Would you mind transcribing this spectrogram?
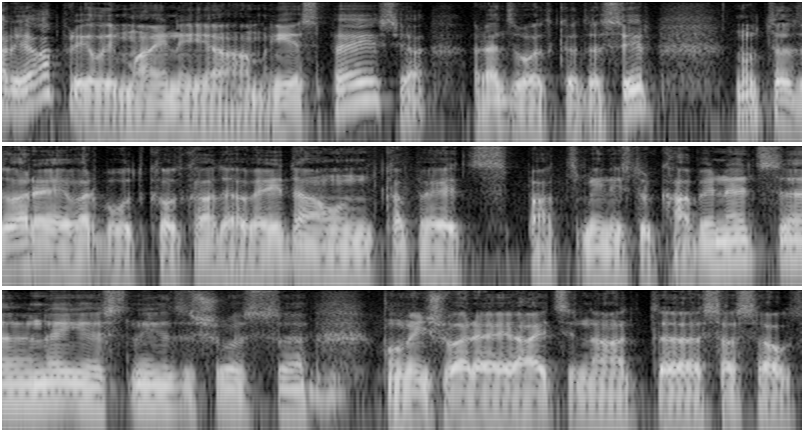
arī aprīlī mainījām iespējas, ja, redzot, ka tas ir. Nu, tad varēja varbūt kaut kādā veidā, un kāpēc pats ministru kabinets eh, neiesniedza šos, eh, un viņš varēja aicināt sasaukt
